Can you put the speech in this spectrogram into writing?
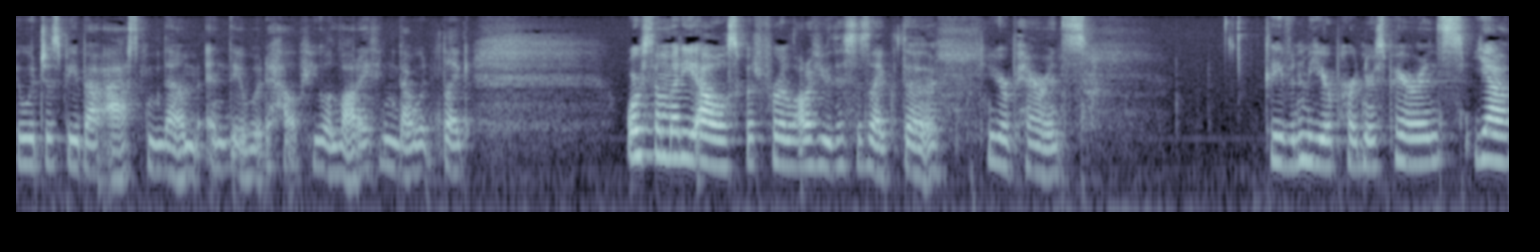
it would just be about asking them and they would help you a lot. I think that would like or somebody else, but for a lot of you this is like the your parents. Could even be your partner's parents. Yeah.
